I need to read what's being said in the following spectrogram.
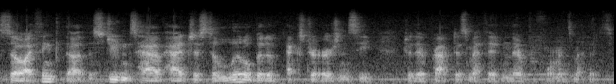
So I think the students have had just a little bit of extra urgency to their practice method and their performance methods.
